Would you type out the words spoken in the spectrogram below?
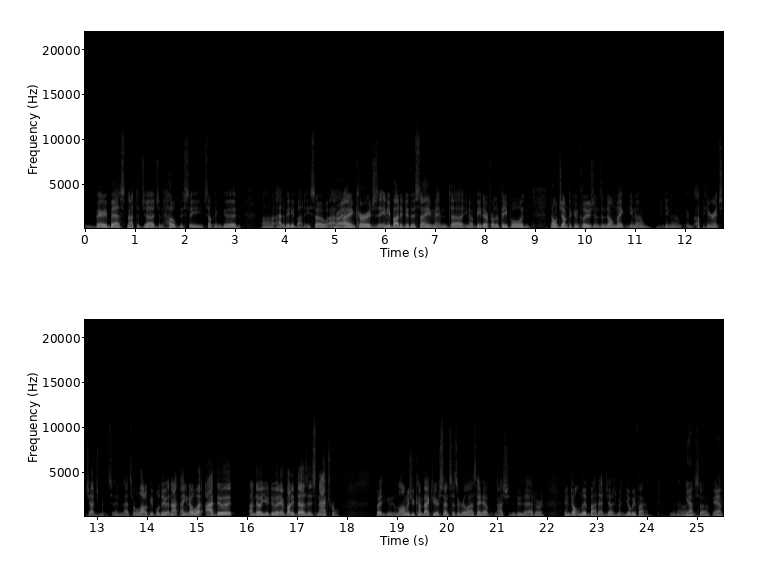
very best not to judge and hope to see something good uh, out of anybody. So I, Right. I encourage anybody to do the same and uh, you know be there for other people and don't jump to conclusions and don't make you know you know appearance judgments. And that's what a lot of people do. And I, I you know what I do it. I know you do it. Everybody does it. It's natural. But you know, as long as you come back to your senses and realize, hey, that, I shouldn't do that, or and don't live by that judgment, you'll be fine. You know. Yeah. And so Yeah.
